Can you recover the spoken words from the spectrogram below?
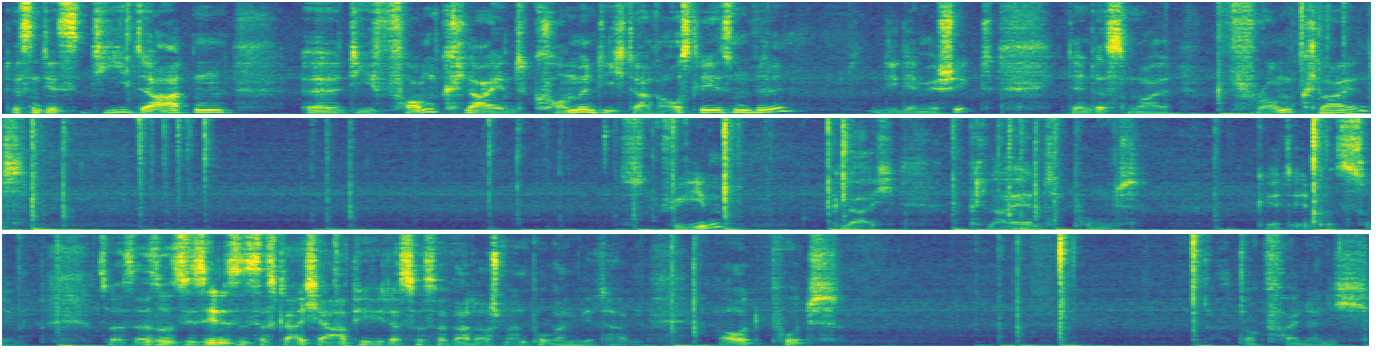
Das sind jetzt die Daten, äh, die vom Client kommen, die ich da rauslesen will, die der mir schickt. Ich nenne das mal from Client. Stream gleich client.getInputStream. So, also Sie sehen, es ist das gleiche API wie das, was wir gerade auch schon anprogrammiert haben. Output Docfinder nicht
